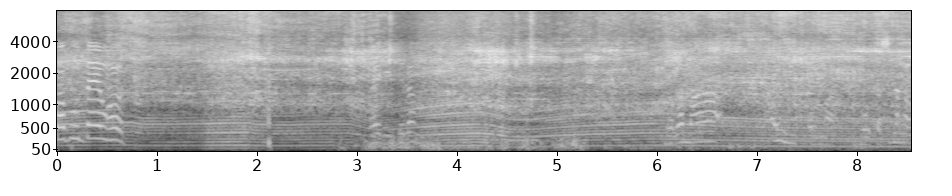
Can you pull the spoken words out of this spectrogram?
papunta yung host. Ay, dito lang. Baka mga... Ay, butas na nga.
